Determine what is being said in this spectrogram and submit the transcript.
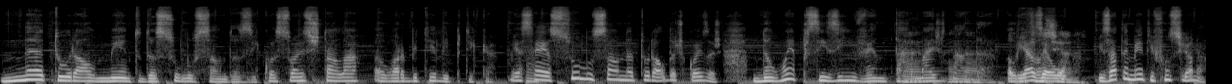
naturalmente da solução das equações está lá a órbita elíptica. Essa é a solução natural das coisas. Não é preciso inventar é, mais nada. É, Aliás, é o exatamente e funciona.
